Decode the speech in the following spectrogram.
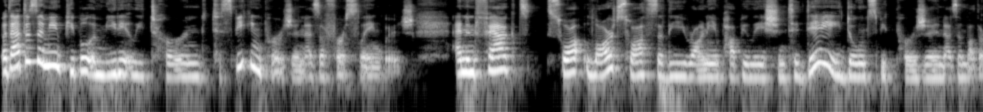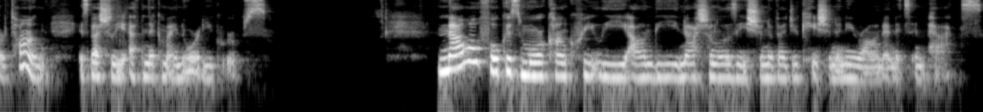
But that doesn't mean people immediately turned to speaking Persian as a first language. And in fact, sw large swaths of the Iranian population today don't speak Persian as a mother tongue, especially ethnic minority groups. Now I'll focus more concretely on the nationalization of education in Iran and its impacts.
